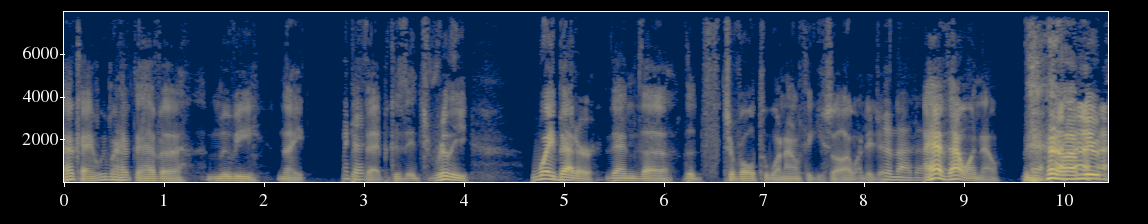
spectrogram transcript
Okay, we might have to have a movie night Okay. with that because it's really way better than the the Travolta one. I don't think you saw that one, did you? I have that one now. maybe, That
